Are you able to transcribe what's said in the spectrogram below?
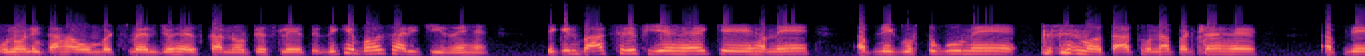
उन्होंने कहा ओम्बट्समैन जो है इसका नोटिस ले देखिए बहुत सारी चीज़ें हैं। लेकिन बात सिर्फ़ ये है कि हमें अपनी गुफ्तगु में मोहतात होना पड़ता है अपने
